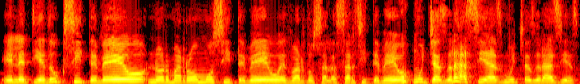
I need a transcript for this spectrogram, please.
Eleti Eduk, sí te veo. Norma Romo, sí te veo. Eduardo Salazar, sí te veo. Muchas gracias, muchas gracias.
